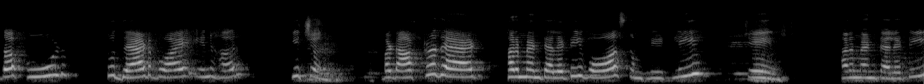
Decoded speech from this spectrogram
the food to that boy in her kitchen. But after that, her mentality was completely changed. Her mentality,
